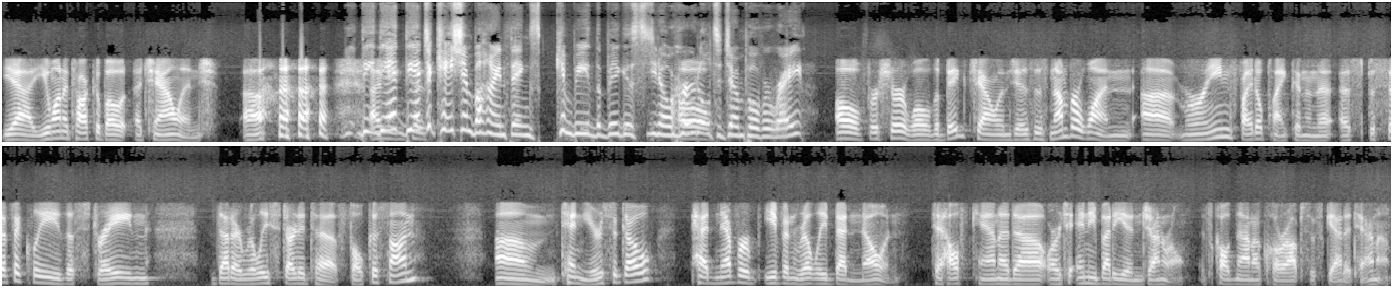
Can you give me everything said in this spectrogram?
yeah. You want to talk about a challenge? Uh, the the, mean, the education behind things can be the biggest you know hurdle oh, to jump over, right? Oh, for sure. Well, the big challenge is is number one, uh, marine phytoplankton, and uh, specifically the strain that I really started to focus on um, ten years ago had never even really been known to Health Canada or to anybody in general. It's called Nannochloropsis gaditana.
